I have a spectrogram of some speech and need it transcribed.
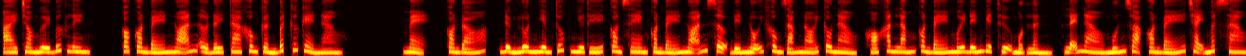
Ai cho ngươi bước lên, có con bé noãn ở đây ta không cần bất cứ kẻ nào. Mẹ, con đó, đừng luôn nghiêm túc như thế con xem con bé noãn sợ đến nỗi không dám nói câu nào, khó khăn lắm con bé mới đến biệt thự một lần, lẽ nào muốn dọa con bé chạy mất sao?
